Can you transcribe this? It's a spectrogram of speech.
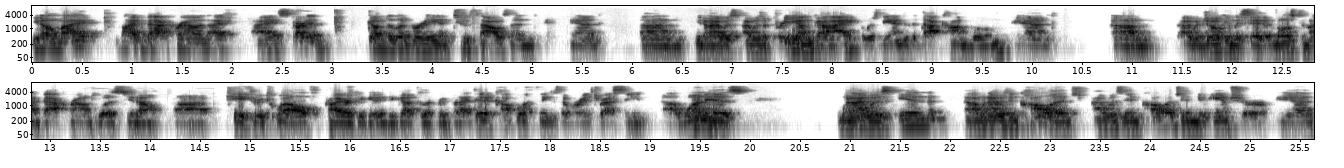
you know, my my background, I I started Gov Delivery in 2000, and um, you know, I was I was a pretty young guy. It was the end of the dot com boom, and um, I would jokingly say that most of my background was, you know, uh, K through 12 prior to getting to Gov Delivery. But I did a couple of things that were interesting. Uh, one is when I was in uh, when I was in college, I was in college in New Hampshire, and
